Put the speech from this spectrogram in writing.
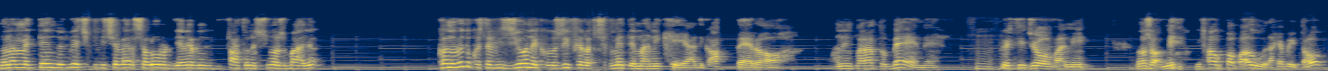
non ammettendo invece viceversa loro di aver fatto nessuno sbaglio. Quando vedo questa visione così ferocemente manichea, dico, ah però, hanno imparato bene questi giovani non so, mi, mi fa un po' paura, capito?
